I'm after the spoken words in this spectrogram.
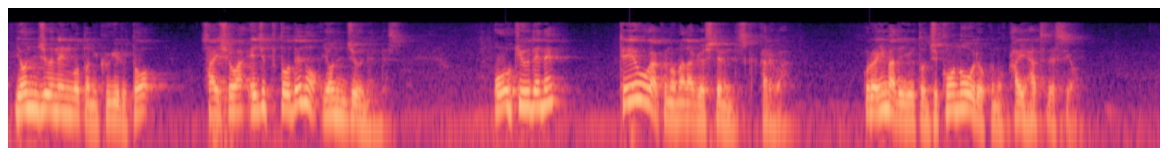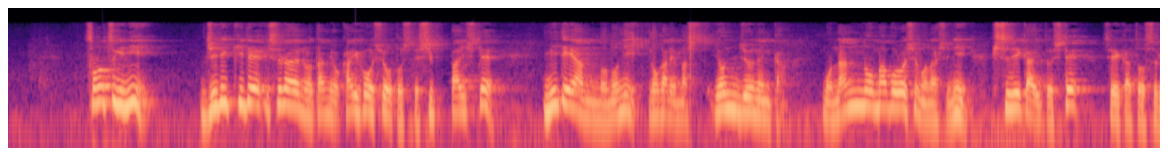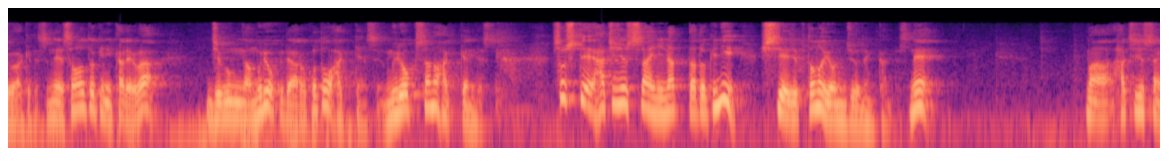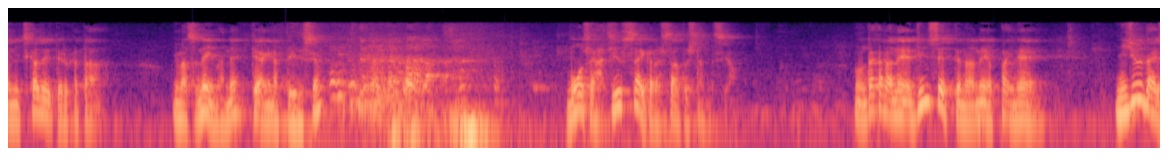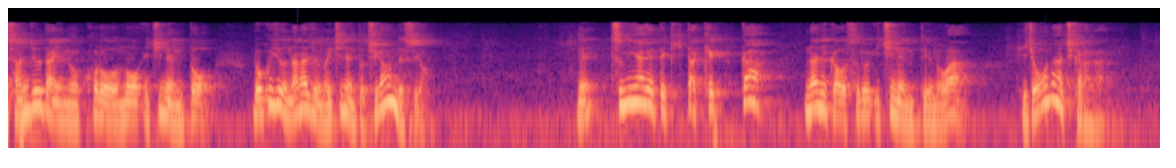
40年ごとに区切ると最初はエジプトでの40年です。王宮でね帝王学の学びをしてるんです彼は。これは今で言うと自己能力の開発ですよ。その次に自力でイスラエルの民を解放しようとして失敗してミディアンの野に逃れます。40年間。もう何の幻もなしに羊飼いとして生活をするわけですね。その時に彼は自分が無力であることを発見する。無力さの発見です。そして80歳になった時に七エジプトの40年間ですね。まあ80歳に近づいてる方いますね今ね。手挙げなくていいですよ。モーセ80歳からスタートしたんですよだからね人生っていうのはねやっぱりね20代30代の頃の1年と6070の1年と違うんですよ。ね、積み上げてきた結果何かをする1年っていうのは非常な力がある。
